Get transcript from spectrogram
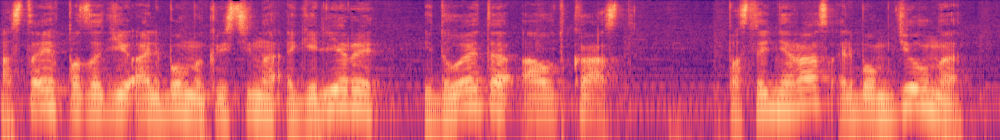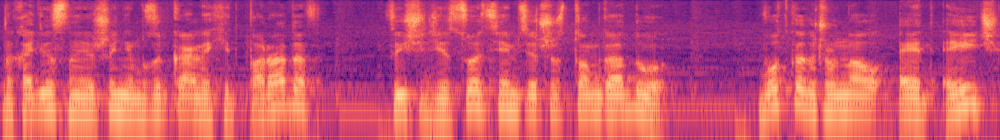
оставив позади альбомы Кристина Агилеры и дуэта Outkast. Последний раз альбом Дилана находился на вершине музыкальных хит-парадов в 1976 году. Вот как журнал Ad Age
